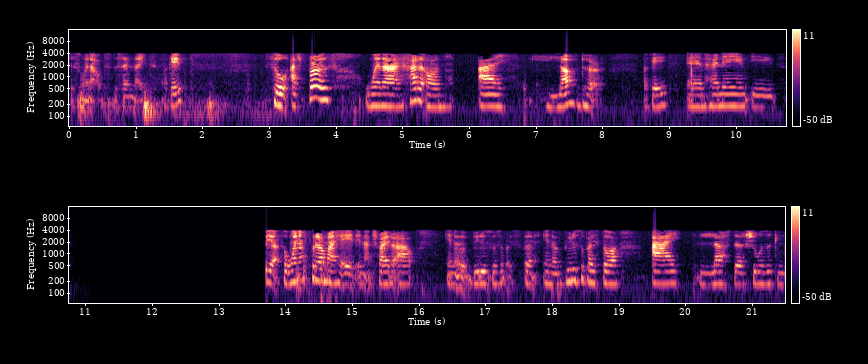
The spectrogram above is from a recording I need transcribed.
just went out the same night okay so at first when I had it on I loved her okay? And her name is yeah so when I put it on my head and I tried it out in a beauty supply uh, in a beauty supply store I loved her. She was looking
